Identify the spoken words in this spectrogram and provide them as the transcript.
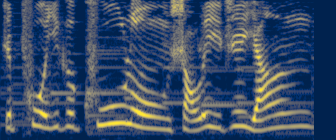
这破一个窟窿，少了一只羊，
